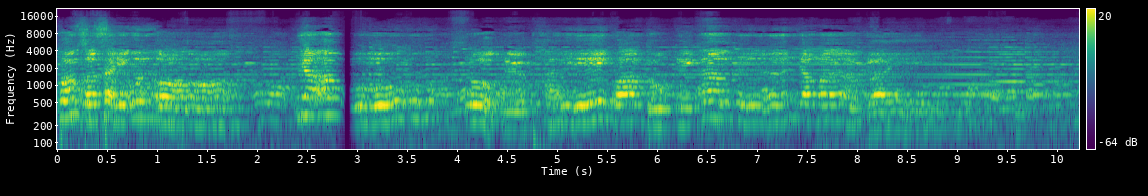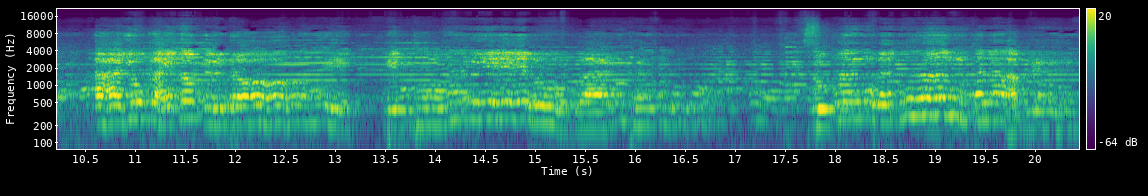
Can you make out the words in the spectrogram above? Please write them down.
ความสดใสอุ่นอ่อนยาเอาโลกห รือภัยความทุกข์ในข้างเดินยังมาไกล อายุไกลต้องตื่นร้อยเป็นผู้ให้ลูกหลานเพิ่งสุขเอิงเอิงกะลาบลืน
